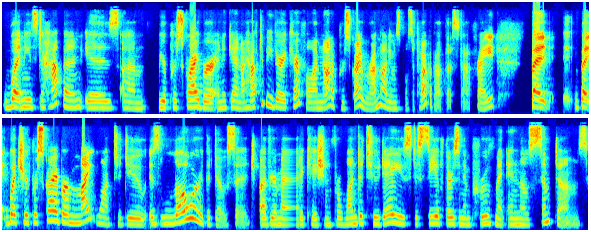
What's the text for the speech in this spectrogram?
what needs to happen is um, your prescriber and again i have to be very careful i'm not a prescriber i'm not even supposed to talk about this stuff right but but what your prescriber might want to do is lower the dosage of your medication for one to two days to see if there's an improvement in those symptoms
